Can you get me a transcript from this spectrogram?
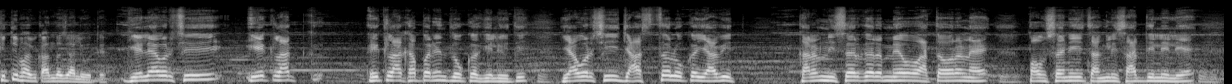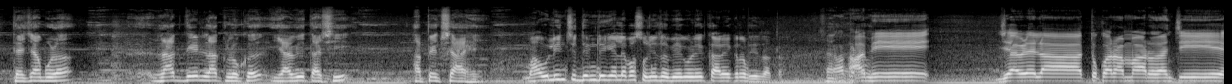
किती भाविक अंदाजे आले होते? गेल्या वर्षी एक लाख एक लाखापर्यंत लोक गेली होती. यावर्षी जास्त लोक यावीत कारण निसर्गरम्य वातावरण आहे. पावसाने चांगली साथ दिलेली आहे. त्याच्यामुळं लाख दीड लाख लोक यावीत अशी अपेक्षा आहे. माऊलींची दिंडी गेल्यापासून इथं वेगवेगळे कार्यक्रम दिले जातात. आम्ही ज्या वेळेला तुकाराम महाराजांची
